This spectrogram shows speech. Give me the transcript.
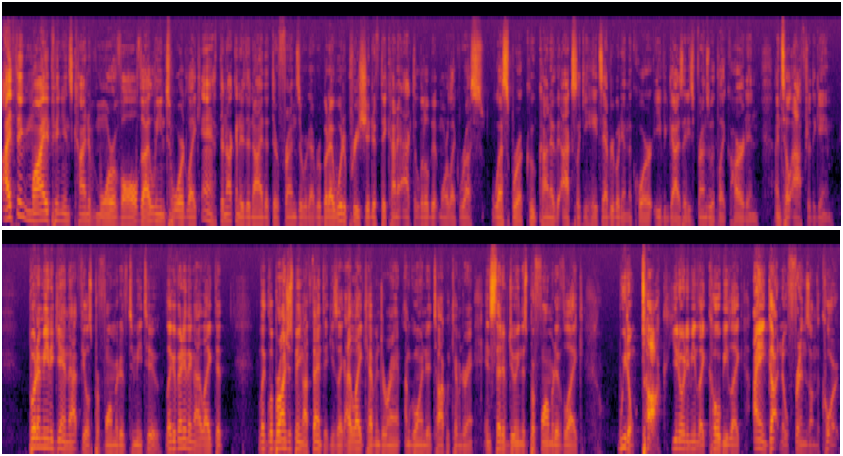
I think my opinion's kind of more evolved. I lean toward like, eh, they're not going to deny that they're friends or whatever. But I would appreciate if they kind of act a little bit more like Russ Westbrook, who kind of acts like he hates everybody on the court, even guys that he's friends with, like Harden, until after the game. But I mean, again, that feels performative to me too. Like, if anything, I like that. Like LeBron just being authentic. He's like, I like Kevin Durant. I'm going to talk with Kevin Durant instead of doing this performative like, we don't talk. You know what I mean? Like Kobe, like I ain't got no friends on the court.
